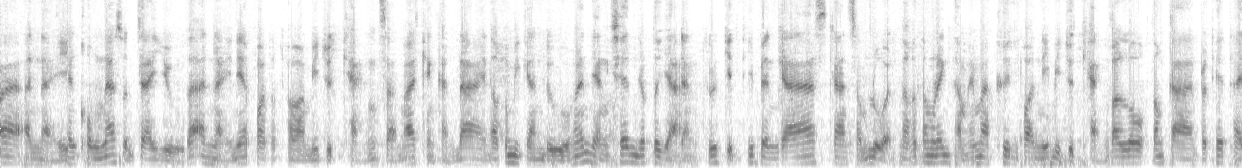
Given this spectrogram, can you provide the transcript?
ว่าอันไหนยังคงน่าสนใจอยู่ และอันไหนเนี่ยปตทมีจุดแข็งสามารถแข่งขันได้ เราก็มีการดูเพราะฉะนั้นอย่างเช่น ยกตัวอย่างอย่างธุรกิจที่เป็นก๊าซการสำรวจ เราก็ต้องเร่งทำให้มากขึ้นเพราะอันนี้มีจุดแข็งก็โลกต้องการประเทศไทย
